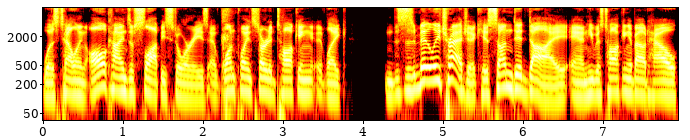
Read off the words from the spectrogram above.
Was telling all kinds of sloppy stories. At one point, started talking like this is admittedly tragic. His son did die, and he was talking about how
